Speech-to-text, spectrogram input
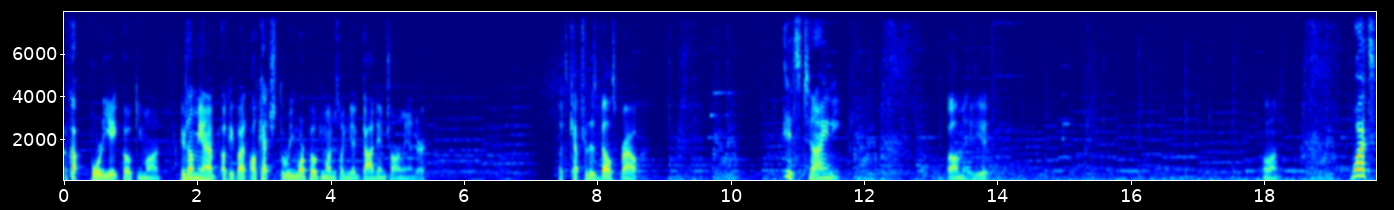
I've caught 48 Pokemon. You're telling me I have... Okay, fine. I'll catch three more Pokemon just so I can get a goddamn Charmander. Let's capture this Bellsprout. It's tiny. Well, I'm an idiot. Hold on. What?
